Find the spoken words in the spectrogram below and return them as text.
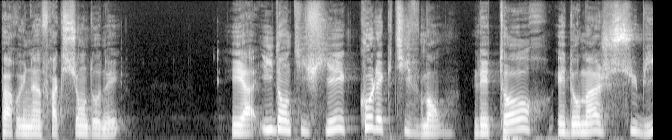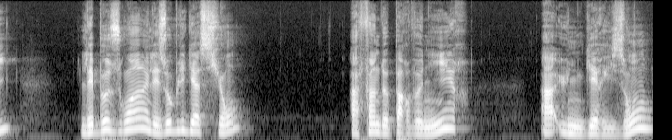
par une infraction donnée et à identifier collectivement les torts et dommages subis, les besoins et les obligations, afin de parvenir à une guérison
